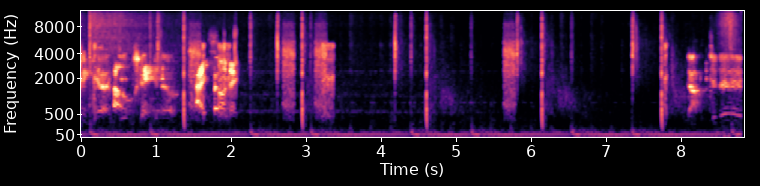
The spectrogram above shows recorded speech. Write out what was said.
yeah, I Oh, did check okay. it out. I saw that. Not today.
